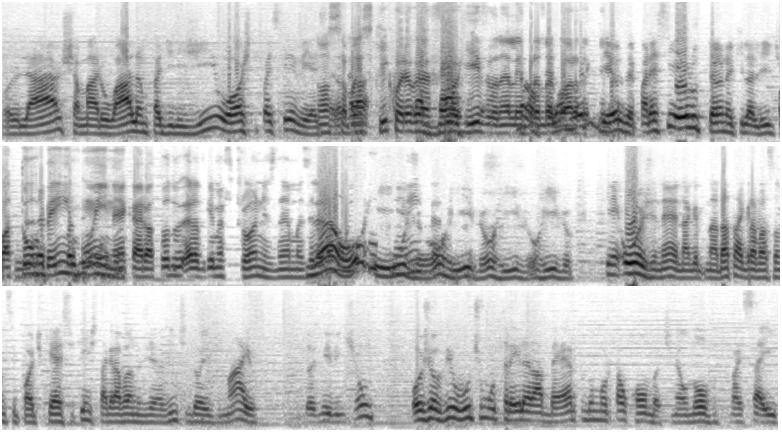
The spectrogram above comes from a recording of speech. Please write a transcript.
Olhar, chamar o Alan pra dirigir e o Washington pra escrever. Nossa, mas que coreografia horrível, né? Lembrando não, agora. Meu Deus, véio. parece eu lutando aquilo ali. Tipo, o ator bem ruim, né, cara? O ator era do Game of Thrones, né? Mas ele não, horrível, ruim, horrível, horrível, horrível. Hoje, né, na, na data da gravação desse podcast aqui, a gente tá gravando dia 22 de maio de 2021. Hoje eu vi o último trailer aberto do Mortal Kombat, né? O novo que vai sair.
